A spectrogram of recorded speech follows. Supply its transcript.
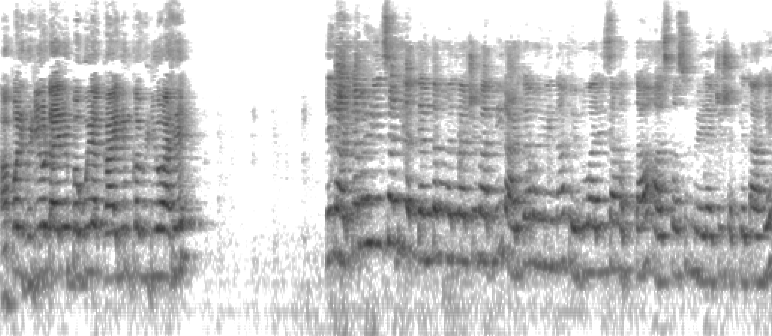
आपण व्हिडिओ डायरेक्ट बघूया काय नेमका व्हिडिओ आहे. हे लाडक्या बहिणींसाठी अत्यंत महत्वाची बातमी. लाडक्या बहिणींना फेब्रुवारीचा हप्ता आजपासून मिळण्याची शक्यता आहे.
